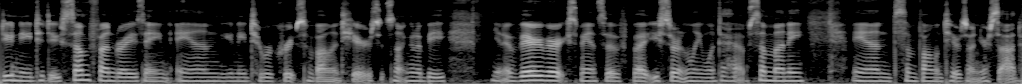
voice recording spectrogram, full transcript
do need to do some fundraising and you need to recruit some volunteers. It's not going to be, you know, very, very expensive, but you certainly want to have some money and some volunteers on your side.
